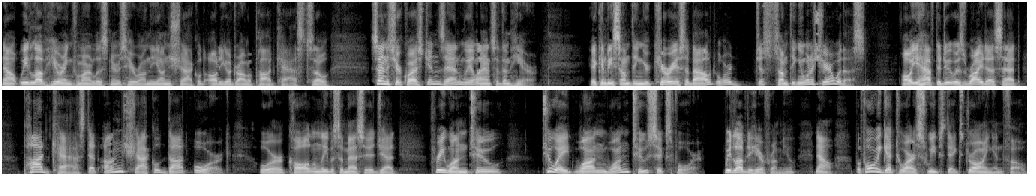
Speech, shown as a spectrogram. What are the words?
Now, we love hearing from our listeners here on the Unshackled Audio Drama Podcast, so send us your questions and we'll answer them here. It can be something you're curious about or just something you want to share with us. All you have to do is write us at podcast at unshackled.org or call and leave us a message at 312 281 1264. We'd love to hear from you. Now, before we get to our sweepstakes drawing info,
